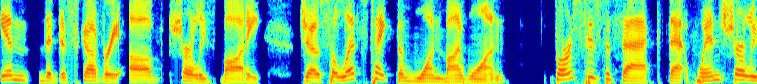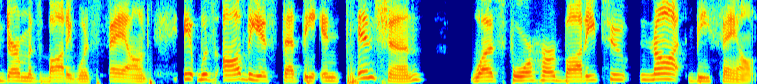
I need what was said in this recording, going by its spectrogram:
in the discovery of Shirley's body, Joe. So let's take them one by one. First is the fact that when Shirley Dermond's body was found, it was obvious that the intention was for her body to not be found.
